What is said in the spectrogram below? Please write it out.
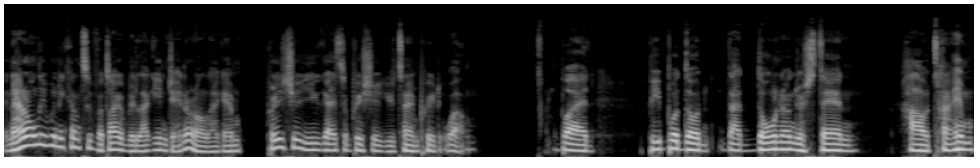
and not only when it comes to photography, like in general. Like I'm pretty sure you guys appreciate your time pretty well, but people don't that don't understand how time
